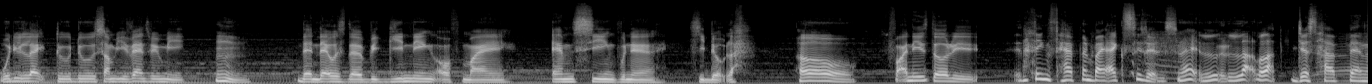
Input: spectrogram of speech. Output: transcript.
Would you like to do some events with me?" Hmm. Then that was the beginning of my MCing punya hidup lah. Oh, funny story. Things happen by accidents, right? Luck, luck just happens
